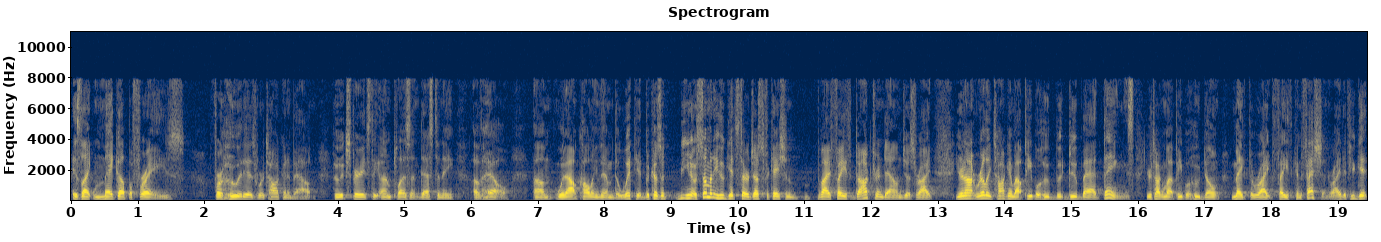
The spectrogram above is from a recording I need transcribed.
is like make up a phrase for who it is we're talking about who experienced the unpleasant destiny of hell um, without calling them the wicked. Because, you know, somebody who gets their justification by faith doctrine down just right, you're not really talking about people who b- do bad things. You're talking about people who don't make the right faith confession, right? If you get,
